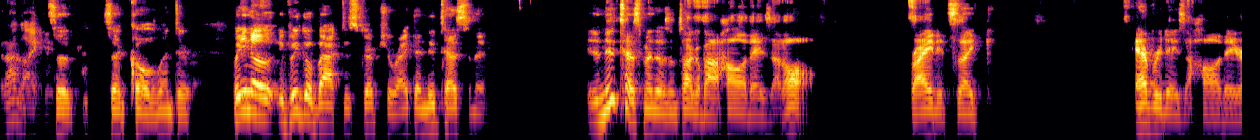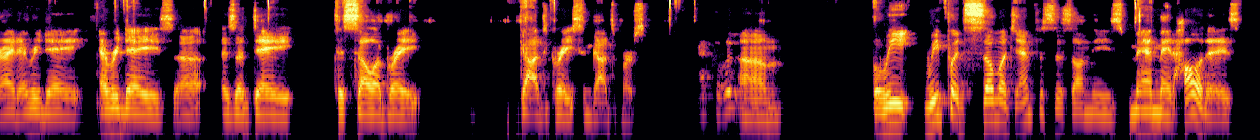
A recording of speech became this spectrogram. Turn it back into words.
and I like it. It's a cold winter. But you know, if we go back to scripture, right, the New Testament, the New Testament doesn't talk about holidays at all, right? It's like every day is a holiday, right? Every day, every day is uh, is a day to celebrate God's grace and God's mercy. Absolutely. Um, but we we put so much emphasis on these man-made holidays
